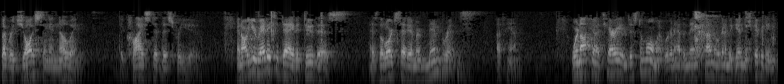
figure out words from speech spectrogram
But rejoicing and knowing that Christ did this for you. And are you ready today to do this, as the Lord said, in remembrance of Him? We're not going to tarry in just a moment. We're going to have the men come and we're going to begin distributing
